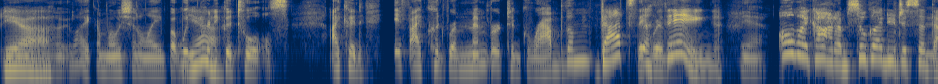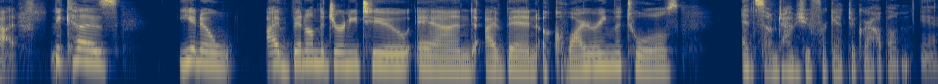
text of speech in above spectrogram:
you Yeah. know, like emotionally but with Yeah. pretty good tools i could if i could remember to grab them That's They the were there. thing. yeah Oh my God. I'm so glad you just said Yeah. that mm. because, you know, I've been on the journey too, and I've been acquiring the tools, and sometimes you forget to grab them. Yeah.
